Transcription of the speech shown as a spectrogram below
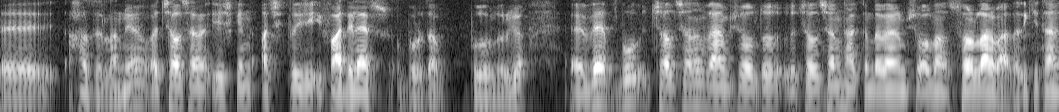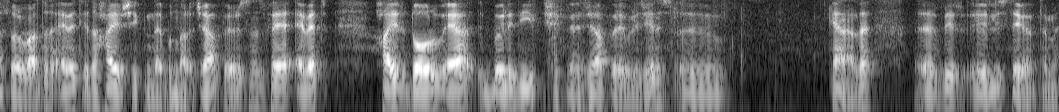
e, hazırlanıyor ve çalışana ilişkin açıklayıcı ifadeler burada bulunduruyor. E, ve bu çalışanın vermiş olduğu, çalışanın hakkında vermiş olan sorular vardır. İki tane soru vardır. Evet ya da hayır şeklinde bunlara cevap verirsiniz ve evet, hayır, doğru veya böyle değil şeklinde cevap verebileceğiniz e, genelde e, bir e, liste yöntemi.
